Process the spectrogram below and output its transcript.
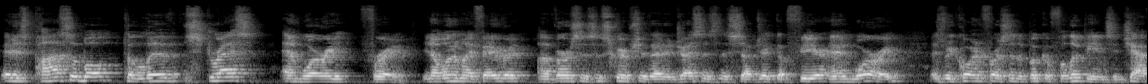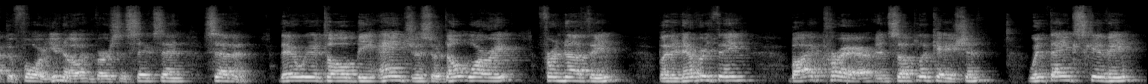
It is possible to live stress and worry free. You know, one of my favorite uh, verses of scripture that addresses the subject of fear and worry is recorded for us in the book of Philippians in chapter 4. You know it in verses 6 and 7. There we are told, be anxious or don't worry for nothing, but in everything by prayer and supplication with thanksgiving.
